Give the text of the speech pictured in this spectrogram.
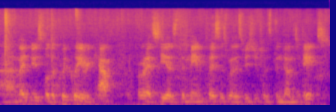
Uh, might be useful to quickly recap what I see as the main places where this research has been done to date.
